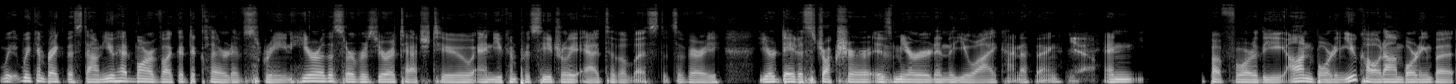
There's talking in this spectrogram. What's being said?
we, we can break this down. You had more of like a declarative screen. Here are the servers you're attached to, and you can procedurally add to the list. It's a very your data structure is mirrored in the UI kind of thing. Yeah. And but for the onboarding, you call it onboarding, but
